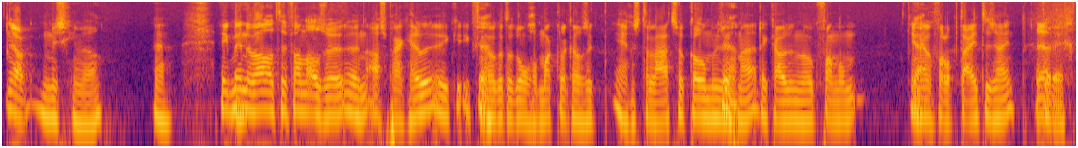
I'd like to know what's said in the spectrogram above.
Ja, misschien wel. Ja. Ik ben er wel altijd van als we een afspraak hebben. Ik, ik vind Ja. het ook altijd ongemakkelijk als ik ergens te laat zou komen, zeg Ja. maar. Ik hou er dan ook van om in Ja. elk geval op tijd te zijn. Ja, Terecht.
